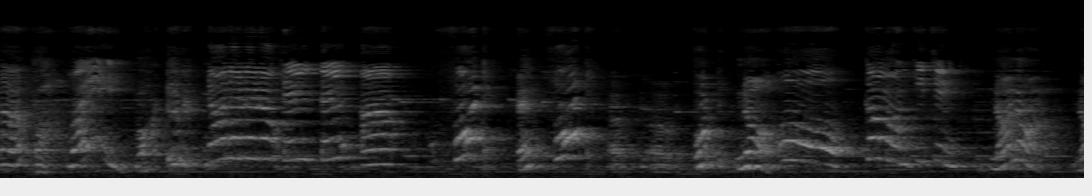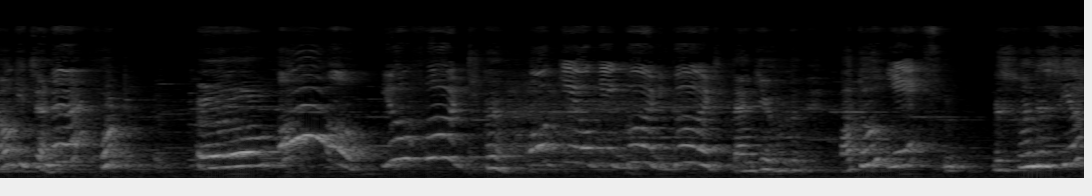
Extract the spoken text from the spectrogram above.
Uh. Why? Water. No, no, no, no. Tell, tell. Uh, food. Eh? Food? Uh, uh, food? No. Oh, come on, kitchen. No, no. No kitchen. Food? Oh, you food. okay, okay, good, good. Thank you. Pathu Yes. This one is here?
